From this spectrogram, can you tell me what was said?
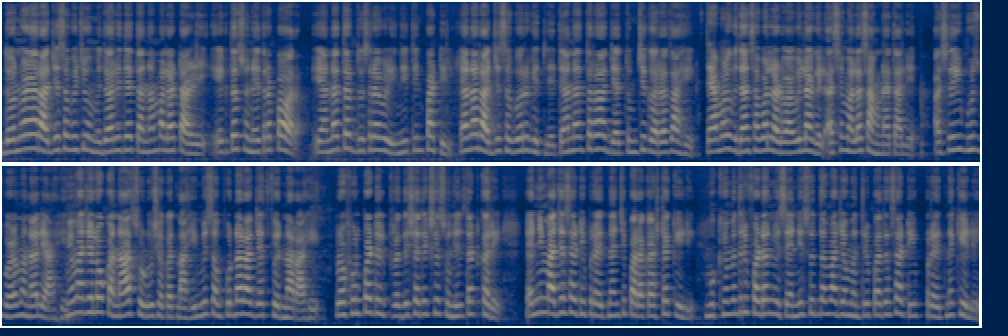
दोन वेळा राज्यसभेची उमेदवारी देताना मला टाळले. एकदा सुनेत्रा पवार यांना तर दुसऱ्या वेळी नितीन पाटील यांना राज्यसभेवर घेतले. त्यानंतर राज्यात तुमची गरज आहे. त्यामुळे विधानसभा लढवावी लागेल असे मला सांगण्यात आले. असेही भुजबळ म्हणाले आहे. मी माझ्या लोकांना आज सोडू शकत नाही. मी संपूर्ण राज्यात फिरणार आहे. प्रफुल्ल पटेल प्रदेशाध्यक्ष सुनील तटकरे यांनी माझ्यासाठी प्रयत्नांची पराकाष्ठा केली. मुख्यमंत्री फडणवीस यांनी सुद्धा माझ्या मंत्रिपदासाठी प्रयत्न केले.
